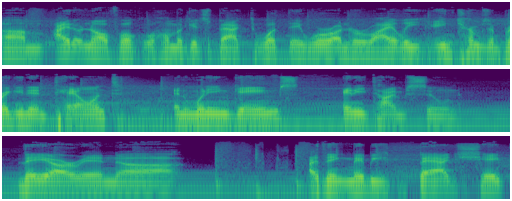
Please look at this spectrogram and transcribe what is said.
Um, I don't know if Oklahoma gets back to what they were under Riley in terms of bringing in talent and winning games anytime soon. They are in, uh, I think, maybe bad shape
